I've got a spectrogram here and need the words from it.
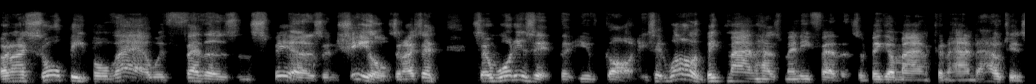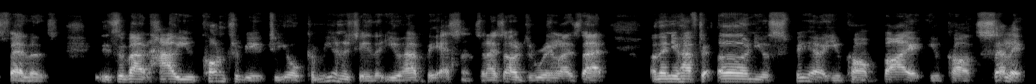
and I saw people there with feathers and spears and shields. And I said, So what is it that you've got? He said, Well, a big man has many feathers. A bigger man can hand out his feathers. It's about how you contribute to your community that you have the essence. And I started to realize that. And then you have to earn your spear. You can't buy it, you can't sell it.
